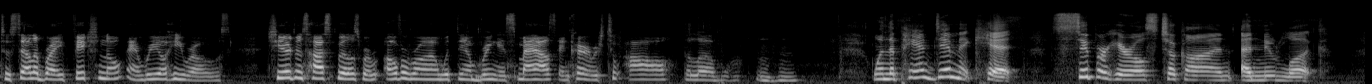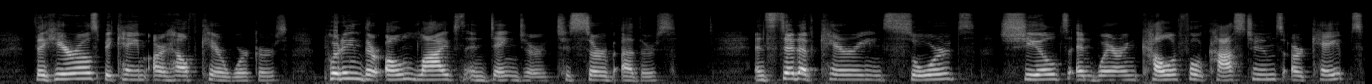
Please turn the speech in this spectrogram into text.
to celebrate fictional and real heroes. Children's hospitals were overrun with them bringing smiles and courage to all the loved ones. Mm-hmm. When the pandemic hit, superheroes took on a new look. The heroes became our healthcare workers, putting their own lives in danger to serve others. Instead of carrying swords, shields, and wearing colorful costumes or capes,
